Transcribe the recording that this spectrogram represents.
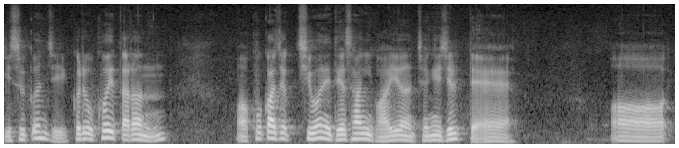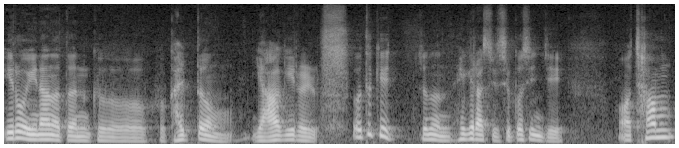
있을 건지 그리고 그에 따른 어 국가적 지원의 대상이 과연 정해질 때 어, 이로 인한 어떤 그, 그 갈등, 야기를 어떻게 저는 해결할 수 있을 것인지 어, 참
